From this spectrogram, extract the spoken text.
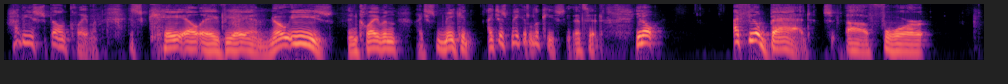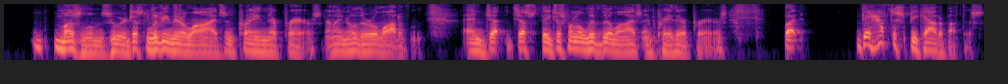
how do you spell Klavan? It's K-L-A-V-A-N. No E's in Klavan. I just make it, I just make it look easy. That's it. You know, I feel bad uh, for Muslims who are just living their lives and praying their prayers. And I know there are a lot of them. And ju- just they just want to live their lives and pray their prayers. But they have to speak out about this.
